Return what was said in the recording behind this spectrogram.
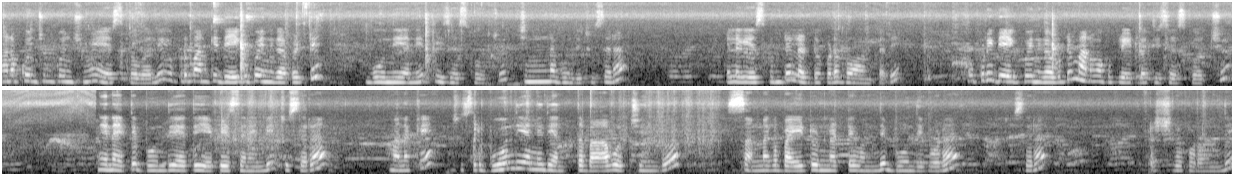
మనం కొంచెం కొంచెమే వేసుకోవాలి. ఇప్పుడు మనకి దేగిపోయింది కాబట్టి బూందీ అనేది తీసేసుకోవచ్చు. చిన్న బూందీ చూసారా? ఇలా వేసుకుంటే లడ్డు కూడా బాగుంటుంది. ఇప్పుడు ఇది వేగిపోయింది కాబట్టి మనం ఒక ప్లేట్లో తీసేసుకోవచ్చు. నేనైతే బూందీ అయితే వేపేసానండి. చూసారా? మనకి చూసారు బూందీ అనేది ఎంత బాగా వచ్చిందో సన్నగా బయట ఉన్నట్టే ఉంది బూందీ కూడా. చూసారా? ఫ్రెష్గా కూడా ఉంది.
